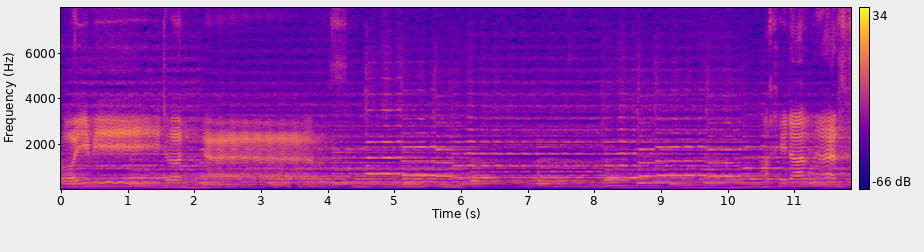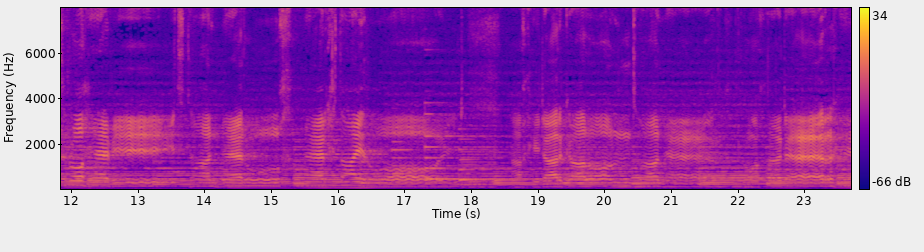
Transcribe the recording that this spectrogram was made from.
rhoi mi dy nerth. A chyd ar nerth ro hefyd, dan merwch merch dair oed, a chyd ar galon dan er, ro hyder hefyd,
